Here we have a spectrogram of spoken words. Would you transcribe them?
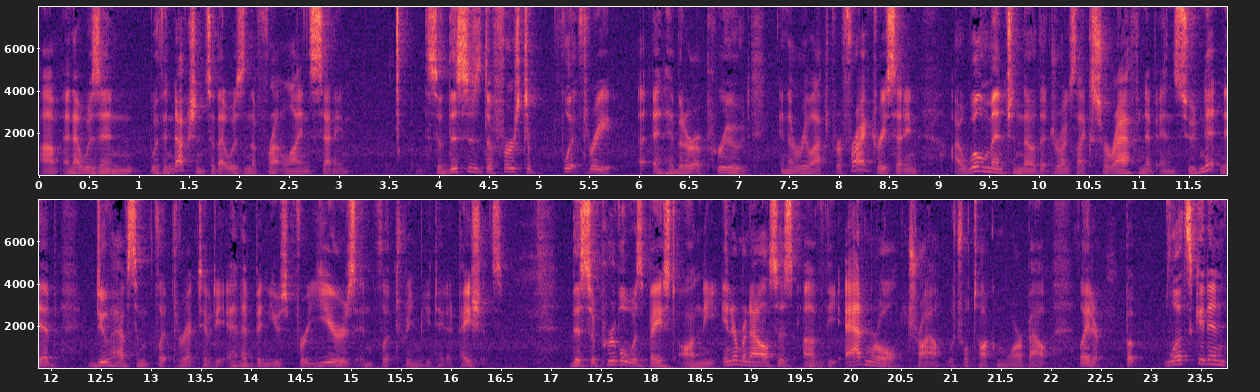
Um, and that was in with induction, so that was in the frontline setting. So this is the first FLT3 inhibitor approved in the relapsed refractory setting. I will mention though that drugs like sorafenib and sunitinib do have some FLT3 activity and have been used for years in FLT3 mutated patients. This approval was based on the interim analysis of the Admiral trial, which we'll talk more about later. But let's get in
